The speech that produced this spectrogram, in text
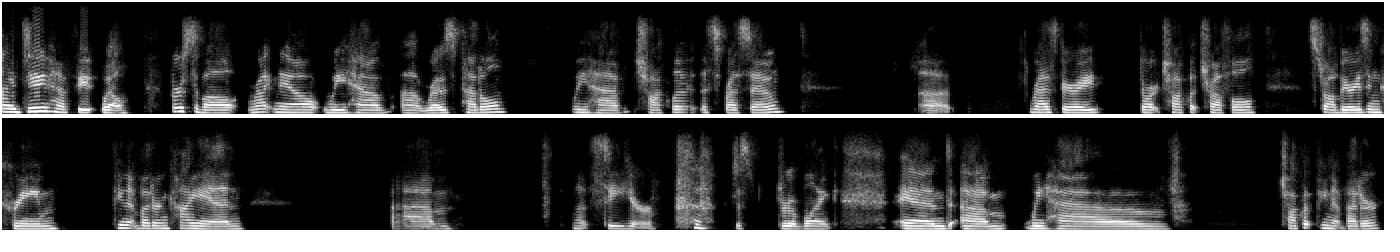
I do have few, well, first of all, right now we have uh, rose petal, we have chocolate espresso, uh, raspberry dark chocolate truffle, strawberries and cream, peanut butter and cayenne. Um, let's see here. Just drew a blank. And um, we have chocolate peanut butter,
